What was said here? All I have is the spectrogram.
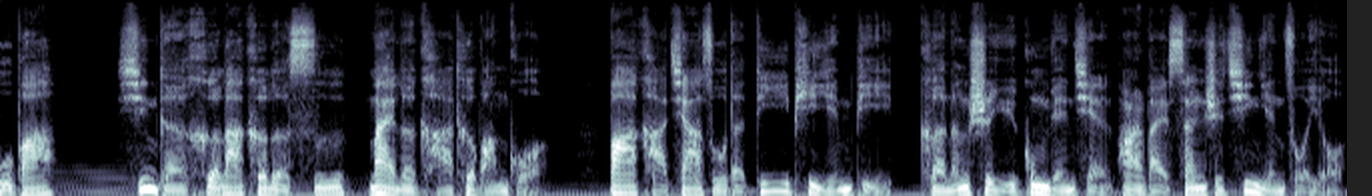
五八，新的赫拉克勒斯麦勒卡特王国巴卡家族的第一批银币可能是于公元前二百三十七年左右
